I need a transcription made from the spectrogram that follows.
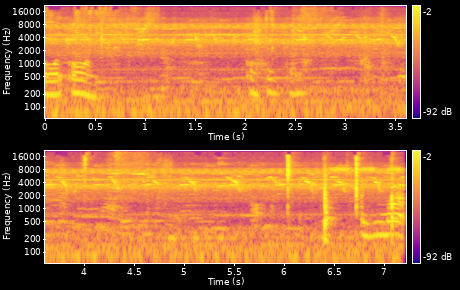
ตัวอ่อนก็ให้ไปละอันมาก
